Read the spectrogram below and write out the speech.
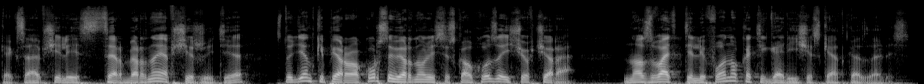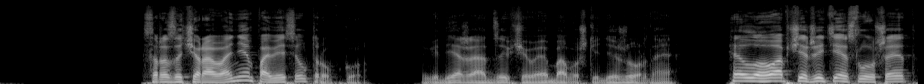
Как сообщили из Церберной общежития, студентки первого курса вернулись из колхоза еще вчера, но звать к телефону категорически отказались. С разочарованием повесил трубку. Где же отзывчивая бабушки дежурная? «Хелло, общежитие слушает!»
